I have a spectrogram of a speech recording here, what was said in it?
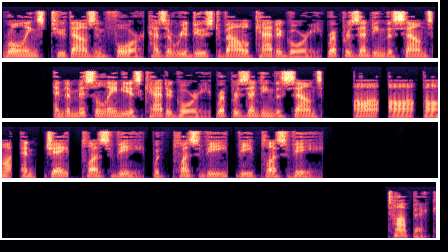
Rollings 2004 has a reduced vowel category representing the sounds and a miscellaneous category representing the sounds a, a, a, and j plus v, with plus v, v plus v. Topic:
